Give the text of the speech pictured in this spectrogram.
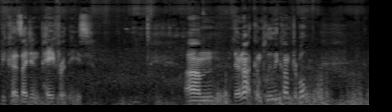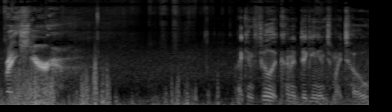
because I didn't pay for these. Um, they're not completely comfortable. Right here, I can feel it kind of digging into my toe.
